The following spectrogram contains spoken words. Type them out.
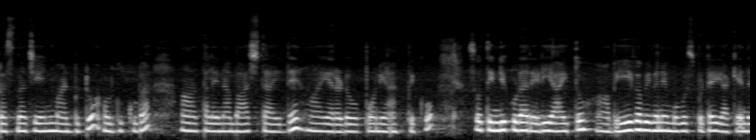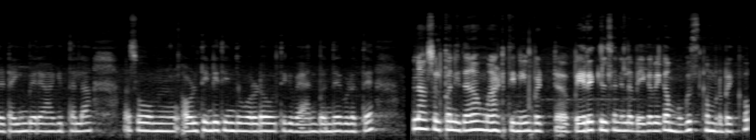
ಡ್ರೆಸ್ನ ಚೇಂಜ್ ಮಾಡಿಬಿಟ್ಟು ಅವಳಿಗೂ ಕೂಡ ತಲೆನ ಬಾಚ್ತಾ ಇದ್ದೆ. ಎರಡು ಪೋನಿ ಹಾಕಬೇಕು. ಸೊ, ತಿಂಡಿ ಕೂಡ ರೆಡಿ ಆಯಿತು. ಬೇಗ ಬೇಗನೆ ಮುಗಿಸ್ಬಿಟ್ಟೆ. ಯಾಕೆಂದರೆ ಟೈಮ್ ಬೇರೆ ಆಗಿತ್ತಲ್ಲ. ಸೊ ಅವಳು ತಿಂಡಿ ತಿಂದು ಹೊರಡೋ ಹೊತ್ತಿಗೆ ವ್ಯಾನ್ ಬಂದೇ ಬಿಡುತ್ತೆ. ನಾನು ಸ್ವಲ್ಪ ನಿಧಾನವಾಗಿ ಮಾಡ್ತೀನಿ, ಬಟ್ ಬೇರೆ ಕೆಲಸನೆಲ್ಲ ಬೇಗ ಬೇಗ ಮುಗಿಸ್ಕೊಂಬಿಡ್ಬೇಕು.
